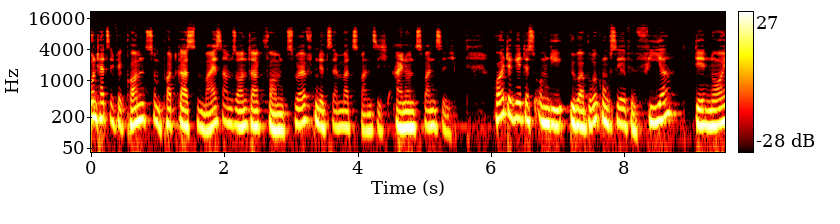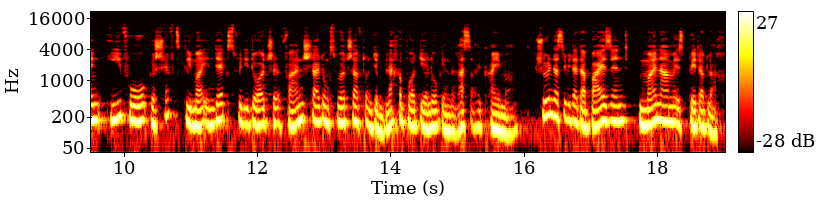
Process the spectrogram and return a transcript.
und herzlich willkommen zum Podcast Mais am Sonntag vom 12. Dezember 2021. Heute geht es um die Überbrückungshilfe 4, den neuen IFO Geschäftsklimaindex für die deutsche Veranstaltungswirtschaft und den Blach-Report-Dialog in Ras Al Khaimah. Schön, dass Sie wieder dabei sind. Mein Name ist Peter Blach.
